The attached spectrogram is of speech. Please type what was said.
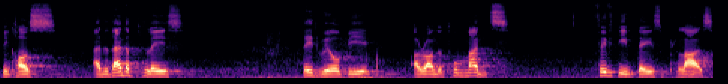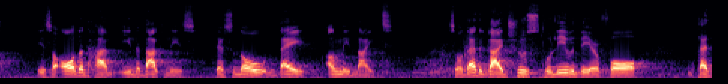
because at that place it will be around two months, 50 days plus is all the time in the darkness. There's no day, only night. So that guy chose to live there for that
